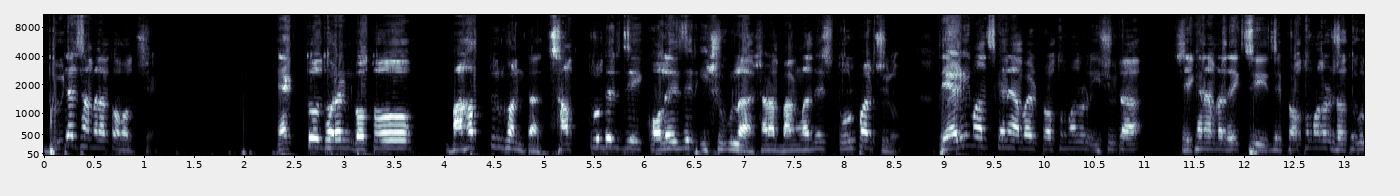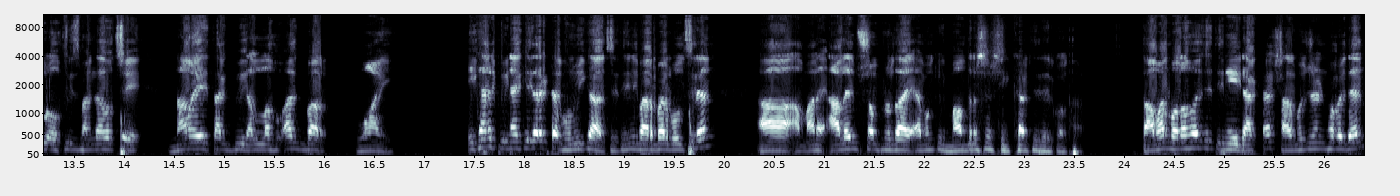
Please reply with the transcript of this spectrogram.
দুইটা ঝামেলা তো হচ্ছে। এক তো ধরেন গত বাহাত্তর ঘণ্টা ছাত্রদের যে কলেজের ইস্যুগুলা সারা বাংলাদেশ তোলপাড় ছিল তেয়ারি মাঝখানে আবার প্রথম আলোর ইস্যুটা, সেখানে আমরা দেখছি যে প্রথম আলোর যতগুলো অফিস ভাঙা হচ্ছে নারায়ে তাকবীর আল্লাহু আকবার ওয়াই এখানে পিনাকিদার একটা ভূমিকা আছে। তিনি বারবার বলছিলেন মানে আলেম সম্প্রদায় এমনকি মাদ্রাসা শিক্ষার্থীদের কথা। তো আমার মনে হয় যে তিনি এই ডাকটা সার্বজনীন ভাবে দেন।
